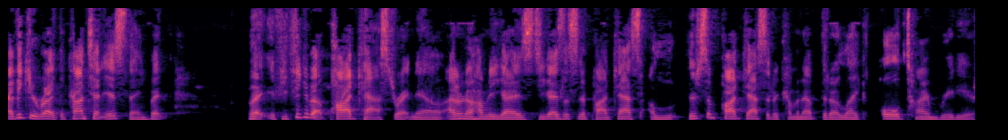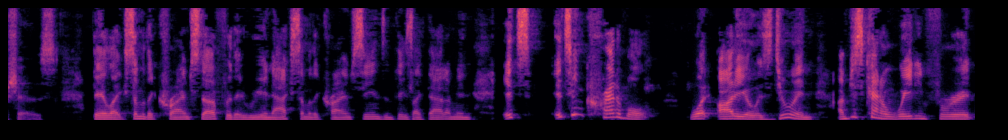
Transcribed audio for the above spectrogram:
I think you're right. The content is thing, but but if you think about podcasts right now, I don't know how many guys do you guys listen to podcasts? There's some podcasts that are coming up that are like old time radio shows. They like some of the crime stuff where they reenact some of the crime scenes and things like that. I mean, it's it's incredible what audio is doing. I'm just kind of waiting for it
